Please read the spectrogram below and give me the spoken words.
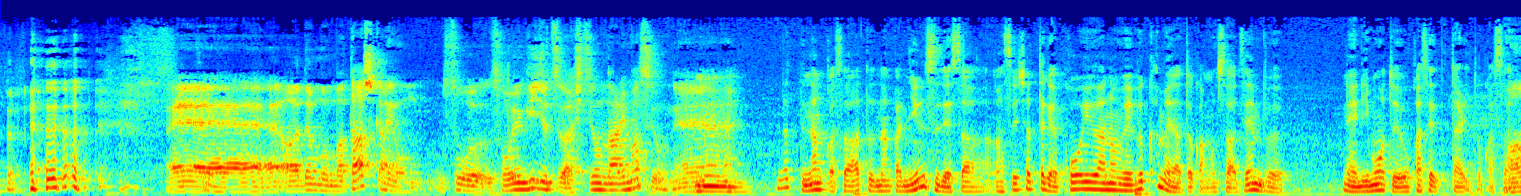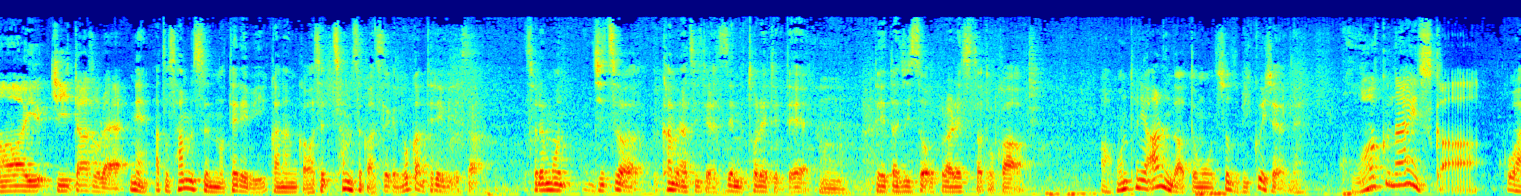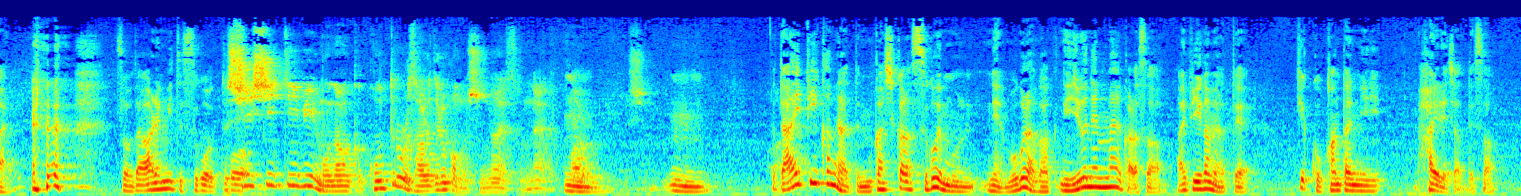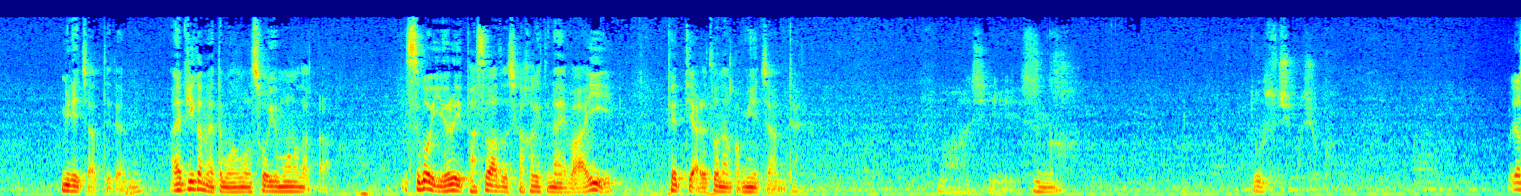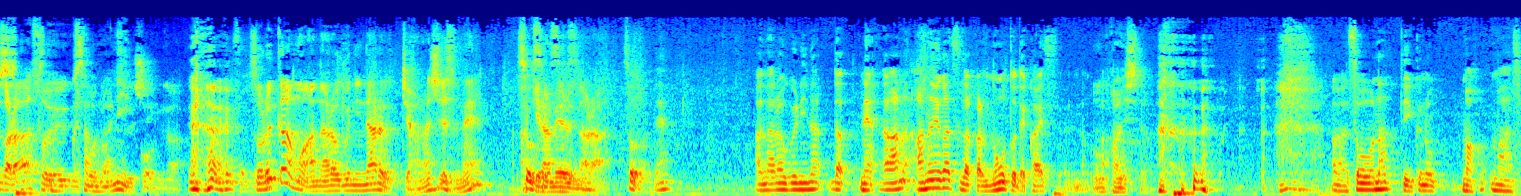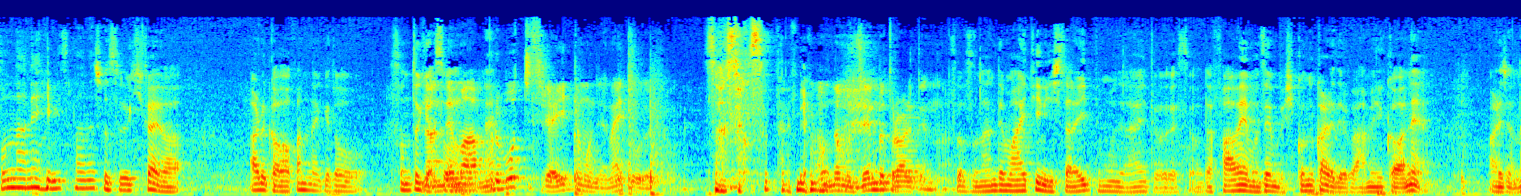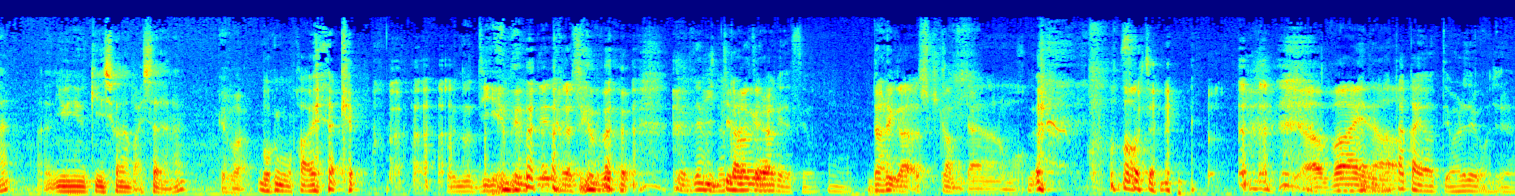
ええあでもまあ確かにそうそういう技術は必要になりますよね、だってなんかさあとなんかニュースでさ忘れちゃったけどこういうあのウェブカメラとかもさ全部ねリモートで動かせてたりとかさ。ああ聞いたそれ。ね、あとサムスンのテレビかなんか忘れサムスンか忘れたけどどっかのテレビでさそれも実はカメラついてるやつ全部撮れてて、データ実は送られてたとか。あ本当にあるんだと思う。とちょっとびっくりしたよね。怖くないですか？怖い そうだあれ見てすごい CCTV もなんかコントロールされてるかもしれないですよね、うん。あるし。うん。だって IP カメラって昔からすごいもうね。僕らが20年前からさ IP カメラって結構簡単に入れちゃってさ見れちゃってたよね。IP カメラってもうそういうものだから。すごい緩いパスワードしかかけてない場合ペッてやるとなんか見えちゃうみたいマジですか、どうしましょうかだからそういう草むらに行こ通信が。それかもうアナログになるっていう話ですね。諦めるなら。そうだね。アナログになだねあのあの映画ってだからノートで返すよねなんか。うん返した。あそうなっていくのまあまあそんなね秘密の話をする機会はあるかわかんないけどその時は何でそうね。もアップルウォッチすりゃいいってもんじゃないってことですよね。そうそうそう。なんでもこんなもん全部取られてんなそうそう。何でも IT にしたらいいってもんじゃないってことですよ。だからファーウェイも全部引っこ抜かれてるからアメリカはねあれじゃない？輸入禁止かなんかしたじゃない？やばい。僕もファーウェイだけ。ど俺の DMM データが全部全部抜かれてるわけですよ。誰が好きかみたいなのも。そうじゃない。やばいまたなかよって言われてるかもしれない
